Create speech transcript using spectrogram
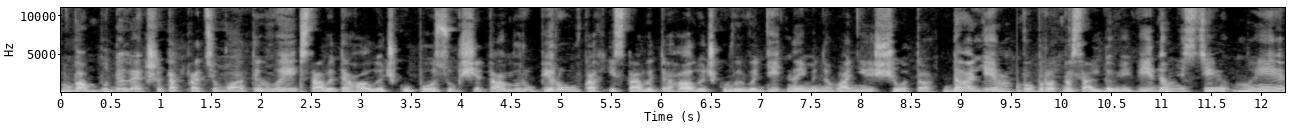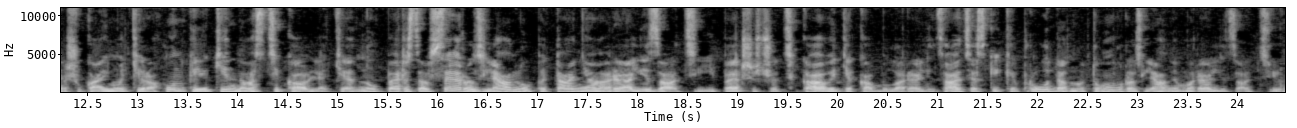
Вам буде легше так працювати. Ви ставите галочку по субщитам в групіровках і ставите галочку Виведіть найменування щота. Далі в оборотно-сальдовій відомості ми шукаємо ті рахунки, які нас цікавлять. Ну, перш за все, розгляну питання реалізації. Перше, що цікавить, яка була реалізація, скільки продано, тому розглянемо реалізацію.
